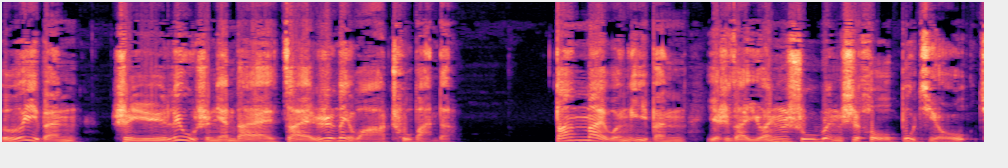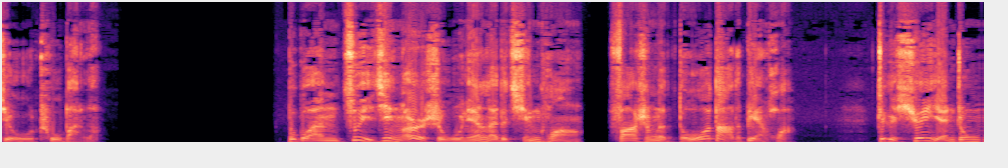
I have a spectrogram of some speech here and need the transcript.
俄译本是于六十年代在日内瓦出版的，丹麦文译本也是在原书问世后不久就出版了。不管最近二十五年来的情况发生了多大的变化，这个宣言中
